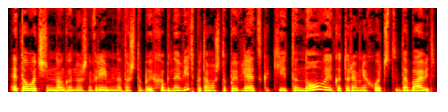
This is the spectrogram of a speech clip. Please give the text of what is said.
это очень много нужно времени на то, чтобы их обновить, потому что появляются какие-то новые, которые мне хочется добавить.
